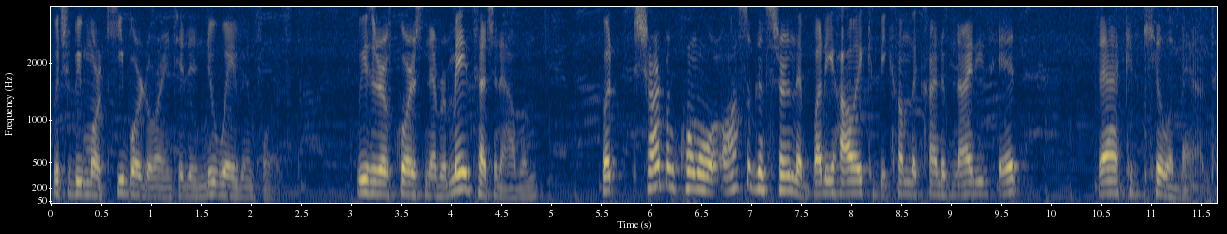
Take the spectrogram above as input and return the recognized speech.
which would be more keyboard oriented and new wave influenced. Weezer, of course, never made such an album, but Sharp and Cuomo were also concerned that Buddy Holly could become the kind of 90s hit that could kill a band.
